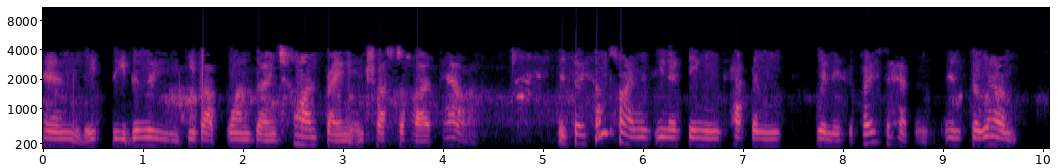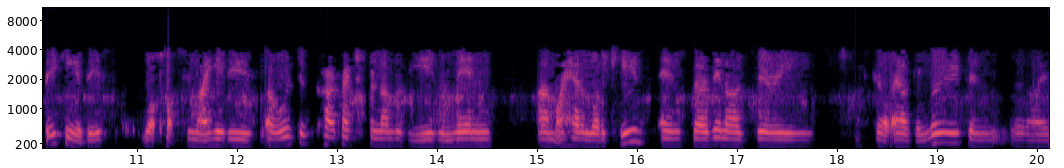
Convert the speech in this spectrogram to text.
And it's the ability to give up one's own time frame and trust a higher power. And so sometimes, you know, things happen when they're supposed to happen. And so when I'm speaking of this, what pops in my head is I worked as a chiropractor for a number of years and then um, I had a lot of kids and so then I was very, I felt out of the loop and I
